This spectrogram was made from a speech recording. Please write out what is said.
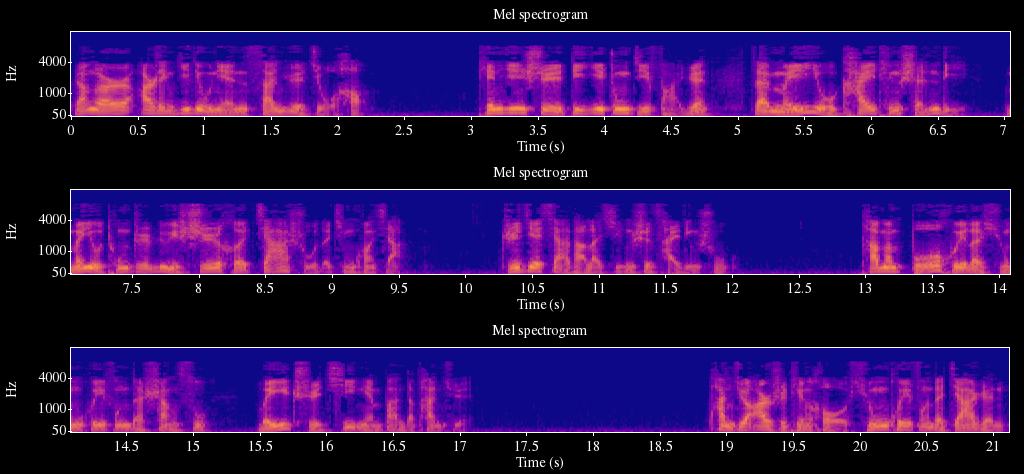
然而，二零一六年三月九号，天津市第一中级法院在没有开庭审理、没有通知律师和家属的情况下，直接下达了刑事裁定书。他们驳回了熊辉峰的上诉，维持七年半的判决。判决二十天后，熊辉峰的家人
